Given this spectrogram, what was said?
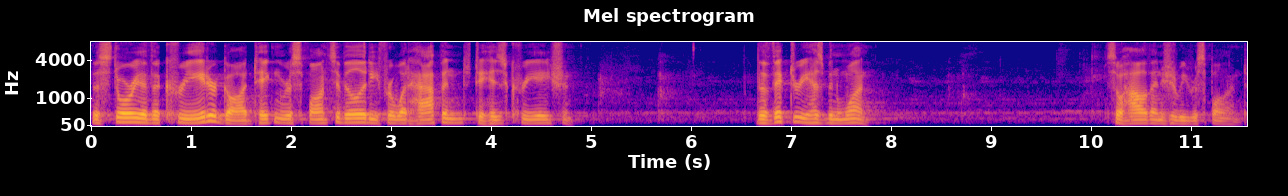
The story of the Creator God taking responsibility for what happened to his creation. The victory has been won. So, how then should we respond?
